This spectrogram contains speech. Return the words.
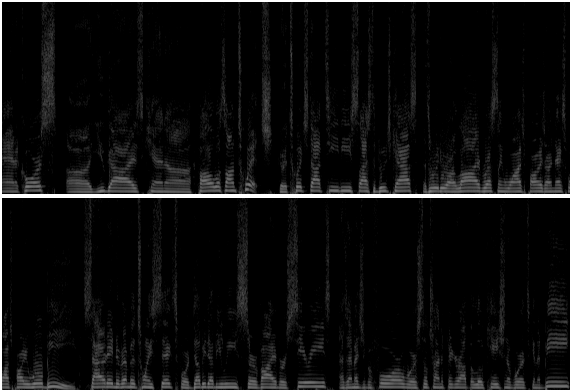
And of course, uh, you guys can uh, follow us on Twitch. Go to twitch.tv slash the Boochcast. That's where we do our live wrestling watch parties. Our next watch party will be Saturday, November the 26th for WWE Survivor Series. As I mentioned before, we're still trying to figure out the location of where it's going to be.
